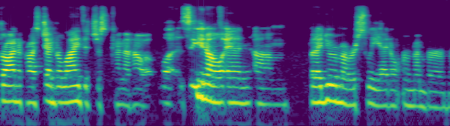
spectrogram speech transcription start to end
drawn across gender lines. It's just kind of how it was, you know, and um, but I do remember SWE. I don't remember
